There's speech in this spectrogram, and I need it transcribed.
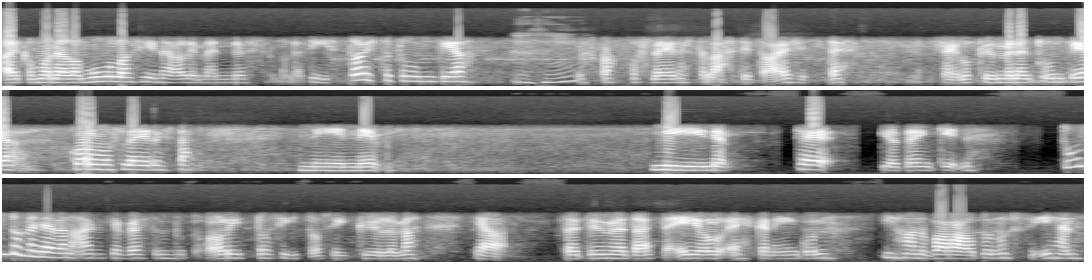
aika monella muulla siinä oli mennyt semmoinen 15 tuntia, mm-hmm. jos kakkosleiristä lähti, tai sitten reilu 10 tuntia kolmosleiristä, niin, niin, niin se jotenkin tuntui menevän aika kevyesti, mutta oli tosi tosi kylmä. Ja täytyy myöntää, että ei ollut ehkä niin kuin ihan varautunut siihen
